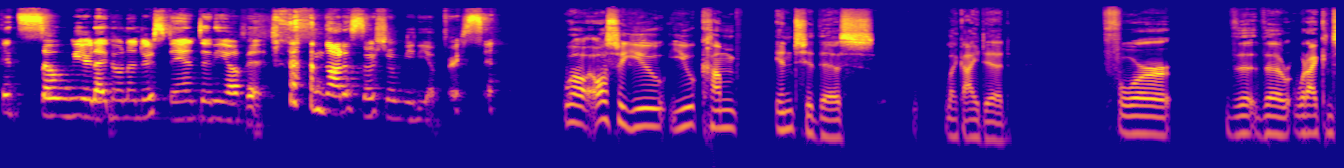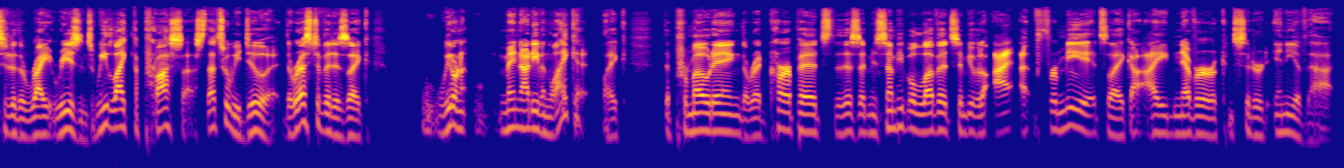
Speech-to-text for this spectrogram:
It's so weird. I don't understand any of it. I'm not a social media person. Well, also you you come into this like I did for the the what I consider the right reasons. We like the process. That's why we do it. The rest of it is like we don't may not even like it. Like the promoting, the red carpets, the this. I mean, some people love it. Some people. I, for me, it's like I never considered any of that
